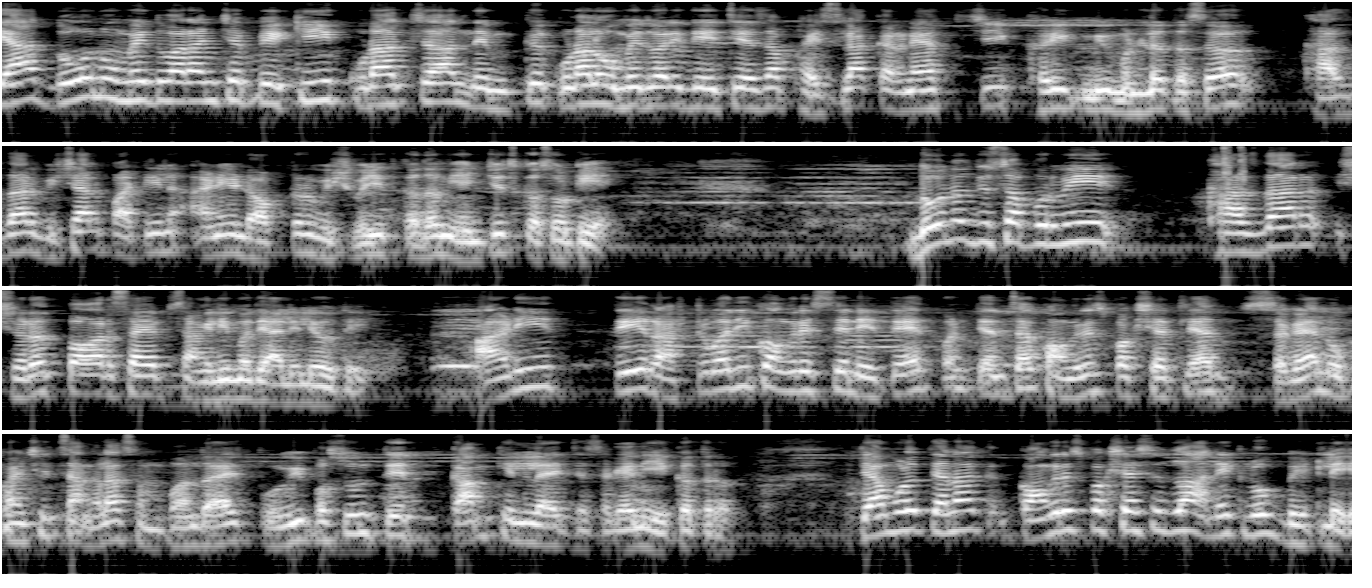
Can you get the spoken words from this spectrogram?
या दोन उमेदवारांच्या पैकी कुणाच्या नेमकं कुणाला उमेदवारी द्यायची याचा फैसला करण्याची खरी मी म्हटलं तसं खासदार विशाल पाटील आणि डॉक्टर विश्वजित कदम यांचीच कसोटी आहे. दोनच दिवसापूर्वी खासदार शरद पवार साहेब सांगलीमध्ये आलेले होते. आणि ते राष्ट्रवादी काँग्रेसचे नेते आहेत पण त्यांचा काँग्रेस पक्षातल्या सगळ्या लोकांशी चांगला संबंध आहे. पूर्वीपासून ते काम केलेलं आहे त्या सगळ्यांनी एकत्र. त्यामुळे त्यांना काँग्रेस पक्षाचे सुद्धा अनेक लोक भेटले.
